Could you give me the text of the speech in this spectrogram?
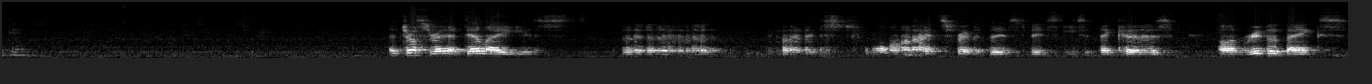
Okay. Drosera adelae is the most widespread of this species occurs on riverbanks,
